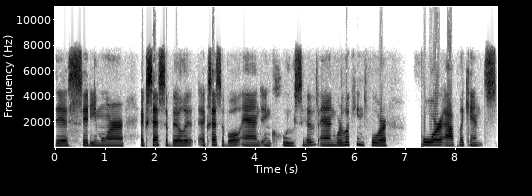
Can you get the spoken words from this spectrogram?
this city more accessible, accessible and inclusive. And we're looking for four applicants.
